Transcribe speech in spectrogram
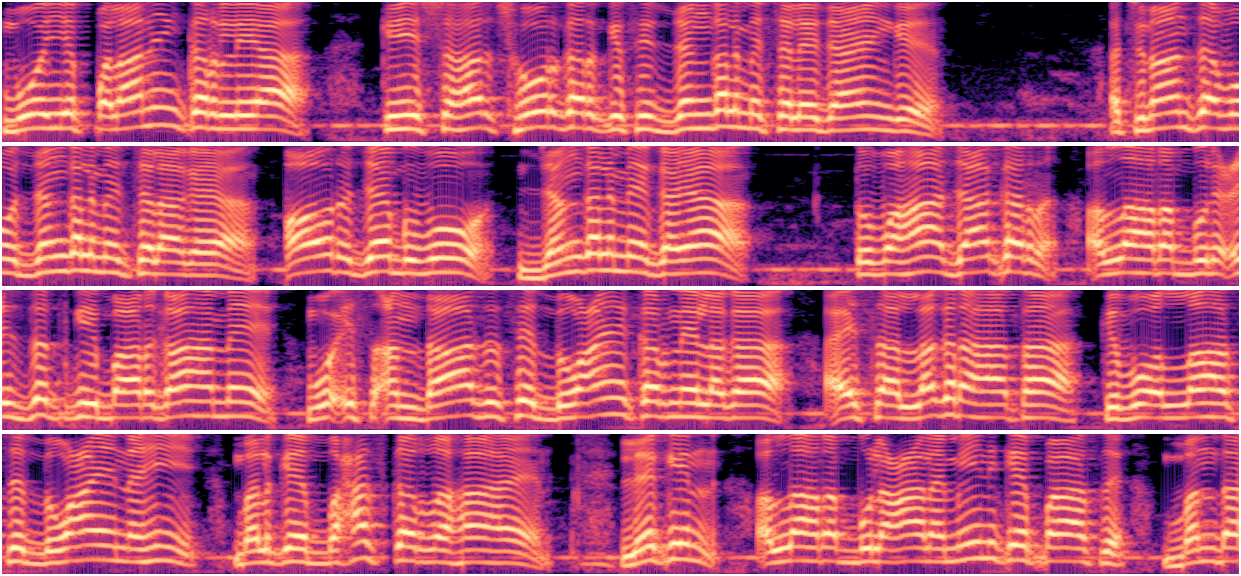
وہ یہ پلاننگ کر لیا کہ یہ شہر چھوڑ کر کسی جنگل میں چلے جائیں گے۔ چنانچہ وہ جنگل میں چلا گیا اور جب وہ جنگل میں گیا تو وہاں جا کر اللہ رب العزت کی بارگاہ میں وہ اس انداز سے دعائیں کرنے لگا۔ ایسا لگ رہا تھا کہ وہ اللہ سے دعائیں نہیں بلکہ بحث کر رہا ہے۔ لیکن اللہ رب العالمین کے پاس بندہ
